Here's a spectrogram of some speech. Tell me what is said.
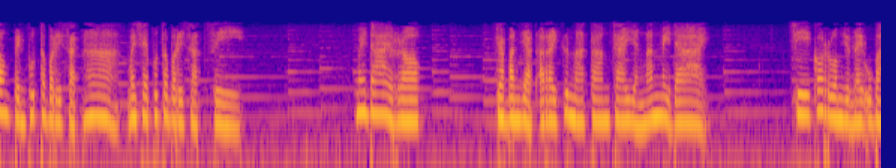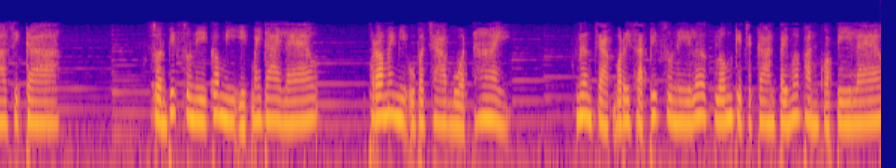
ต้องเป็นพุทธบริษัทห้าไม่ใช่พุทธบริษัทสี่ไม่ได้หรอก จะบัญญัติอะไรขึ้นมาตามใจอย่างนั้นไม่ได้ ชีก็รวมอยู่ในอุบาสิกา ส่วนภิกษุณีก็มีอีกไม่ได้แล้ว เพราะไม่มีอุปชาบวชให้ เนื่องจากบริษัทภิกษุณีเลิกล้มกิจการไปเมื่อพันกว่าปีแล้ว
